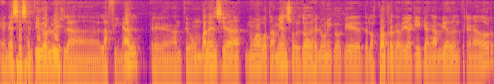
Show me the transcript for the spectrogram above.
En ese sentido, Luis, la, final eh, ante un Valencia nuevo también, sobre todo es el único que de los cuatro que había aquí que han cambiado entrenador.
